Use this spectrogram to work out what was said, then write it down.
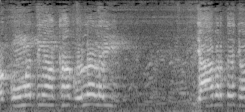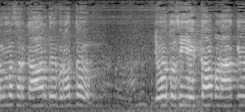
ਹਕੂਮਤ ਦੀਆਂ ਅੱਖਾਂ ਖੋਲਣ ਲਈ ਜਾਬਰ ਤੇ ਜ਼ੁਲਮ ਸਰਕਾਰ ਦੇ ਵਿਰੁੱਧ ਜੋ ਤੁਸੀਂ ਏਕਾ ਬਣਾ ਕੇ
